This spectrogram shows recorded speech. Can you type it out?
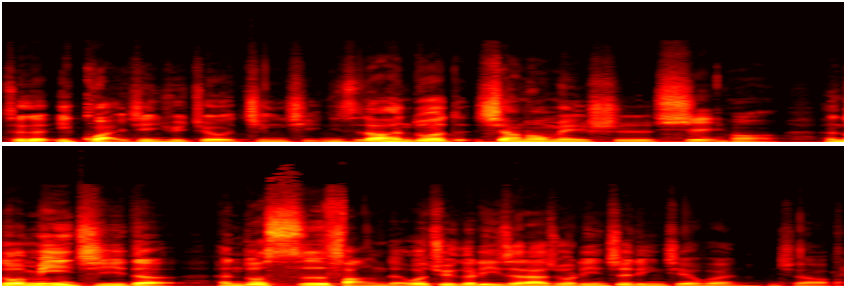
这个一拐进去就有惊喜。你知道很多巷弄美食是哦，很多密集的，很多私房的。我举个例子来说，林志玲结婚，你知道吧？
